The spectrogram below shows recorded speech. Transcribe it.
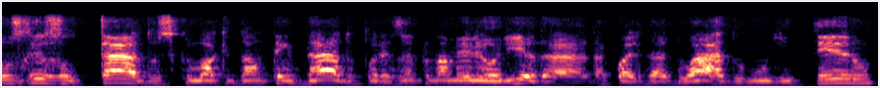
os resultados que o lockdown tem dado, por exemplo, na melhoria da, da qualidade do ar do mundo inteiro,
